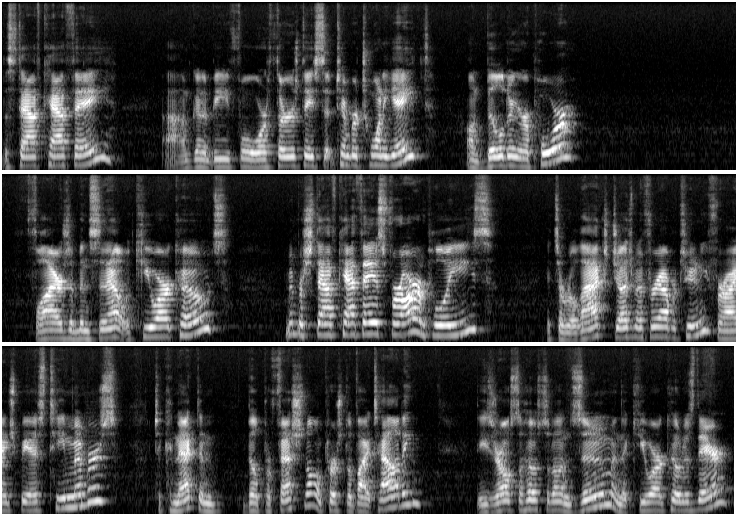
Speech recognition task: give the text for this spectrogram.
the Staff Cafe. Uh, I'm going to be for Thursday, September 28th on Building Rapport. Flyers have been sent out with QR codes. Remember, Staff Cafe is for our employees. It's a relaxed, judgment free opportunity for IHBS team members to connect and build professional and personal vitality. These are also hosted on Zoom, and the QR code is there.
